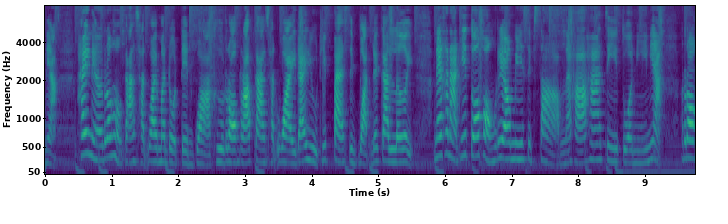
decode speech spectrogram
เนี่ยให้ในเรื่องของการชาร์จไวมาโดดเด่นกว่า คือรองรับการชาร์จไวได้อยู่ที่ 80 วัตต์ด้วยกันเลย ในขณะที่ตัวของ Realme 13 นะคะ 5G ตัวนี้เนี่ยรอง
